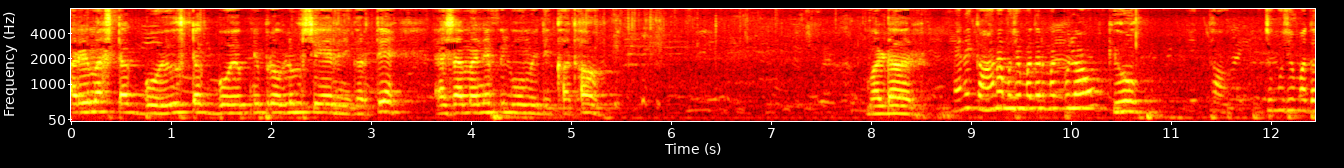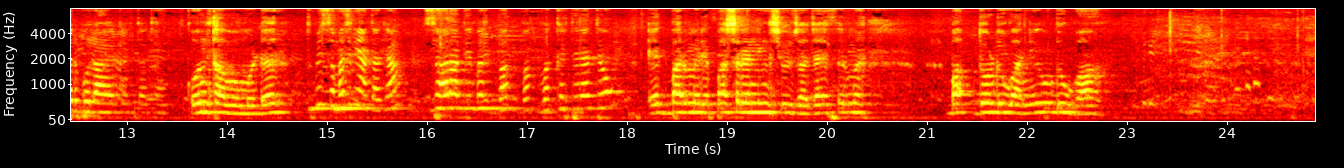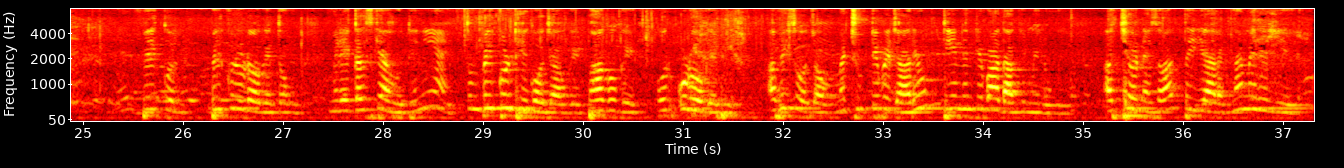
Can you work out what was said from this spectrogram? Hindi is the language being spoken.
अरे मैं स्टक बॉय हूँ स्टक बॉय अपनी प्रॉब्लम शेयर नहीं करते। ऐसा मैंने फ़िल्मों में देखा था। मर्डर मैंने कहा ना मुझे मदर मत बुलाओ। क्यों? एक था जो मुझे मदर बुलाया करता था। कौन था वो मर्डर तुम्हें समझ नहीं आता क्या? सारा दिन बस बक बक बक करते रहते हो। एक बार मेरे पास रनिंग शूज़ आ जाए फिर मैं दौड़ूँगा नहीं उड़ूँगा। बिल्कुल। बिल्कुल उड़ोगे तुम। मेरे कल्स क्या होते नहीं है? तुम बिल्कुल ठीक हो जाओगे, भागोगे और उड़ोगे भी। अभी सो जाओ, मैं छुट्टी पे जा रही हूँ, तीन दिन के बाद आके मिलूँगी। अच्छे नए सवाल तैयार रखना मेरे लिए।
